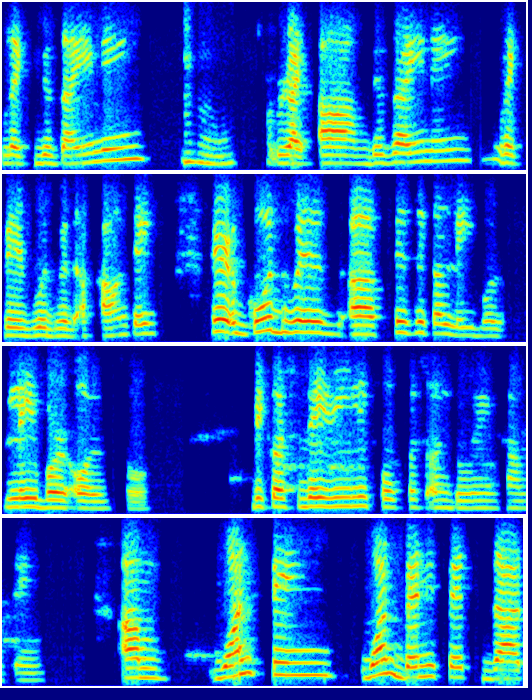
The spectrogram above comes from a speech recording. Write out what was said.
like designing, Mhm. right? Um designing, like they're good with accounting. They're good with uh physical labor labor also because they really focus on doing something. Um one thing one benefit that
